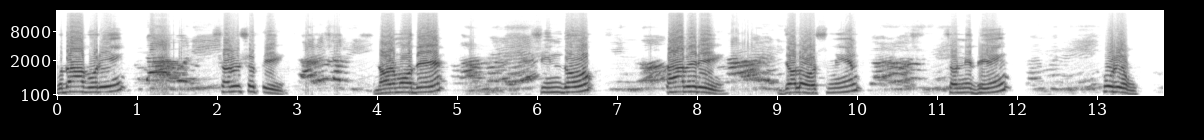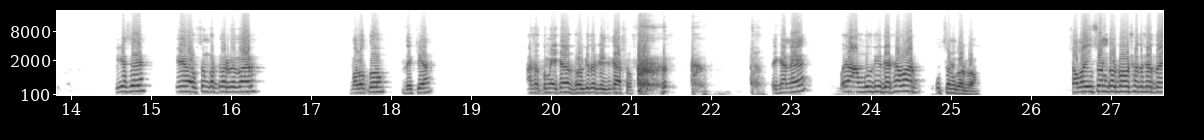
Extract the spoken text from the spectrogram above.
গোদাবরী সরস্বতী নর্মদে সিন্ধু কাবেরী জল অস্মিন সন্নিধি কুরু ঠিক আছে? কে অপশন করতে পারবে এবার? বলো তো দেখিয়া আচ্ছা তুমি এখানে ধরকে ধরকে এদিকে আসো। এখানে ওই আঙ্গুল দিয়ে দেখাবো আর উচ্চারণ করব। সবাই উচ্চারণ করব ওর সাথে সাথে।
